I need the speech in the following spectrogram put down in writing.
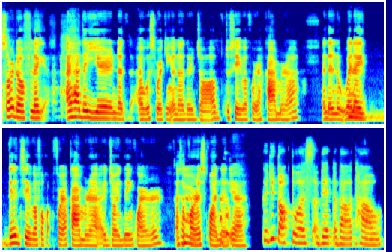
Sort of. Like, I had a year that I was working another job to save up for a camera. And then when I did save up for, a camera, I joined the Inquirer as a Hmm. correspondent. Yeah. Could you talk to us a bit about how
